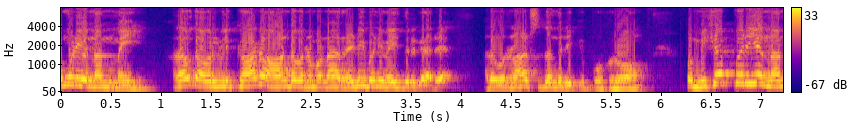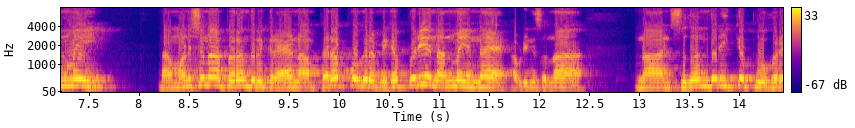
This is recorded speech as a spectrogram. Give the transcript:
உம்முடைய நன்மை. அதாவது அவர்களுக்காக ஆண்டவர் என்ன ரெடி பண்ணி வைத்திருக்காரு. அதை ஒரு நாள் சுதந்திரிக்க போகிறோம். இப்ப மிகப்பெரிய நன்மை நான் மனுஷனா பிறந்திருக்கிறேன் நான் பெறப்போகிற மிகப்பெரிய நன்மை என்ன? அப்படின்னு சொன்னா நான் சுதந்திரிக்க போகிற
